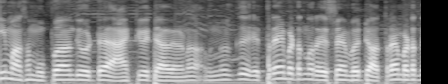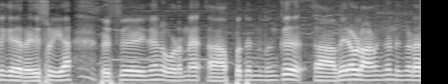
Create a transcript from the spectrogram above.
ഈ മാസം മുപ്പതാം തീയതി തൊട്ട് ആക്ടിവേറ്റ് ആവുകയാണ്. നിങ്ങൾക്ക് എത്രയും പെട്ടെന്ന് രജിസ്റ്റർ ചെയ്യാൻ പറ്റും. അത്രയും പെട്ടെന്ന് രജിസ്റ്റർ ചെയ്യുക രജിസ്റ്റർ കഴിഞ്ഞാൽ ഉടനെ അപ്പോൾ തന്നെ നിങ്ങൾക്ക് അവൈലബിൾ ആണെങ്കിൽ നിങ്ങളുടെ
